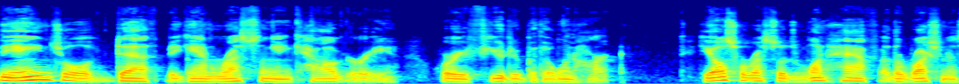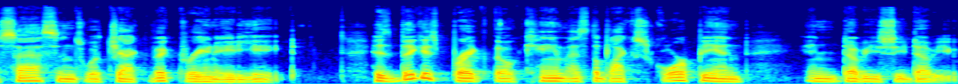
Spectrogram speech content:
The Angel of Death began wrestling in Calgary, where he feuded with Owen Hart. He also wrestled one half of the Russian Assassins with Jack Victory in 88. His biggest break, though, came as the Black Scorpion in WCW.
